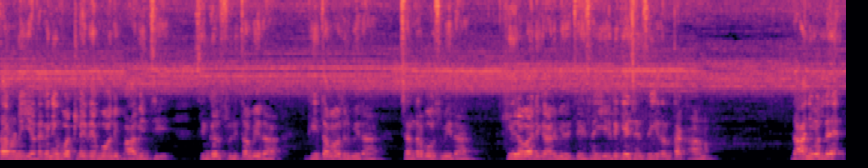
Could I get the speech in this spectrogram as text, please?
తనను ఎదగనివ్వట్లేదేమో అని భావించి సింగర్ సునీత మీద గీతమాధురి మీద చంద్రబోస్ మీద కీరవాణి గారి మీద చేసిన ఎలిగేషన్స్ ఇదంతా కారణం. దానివల్లే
